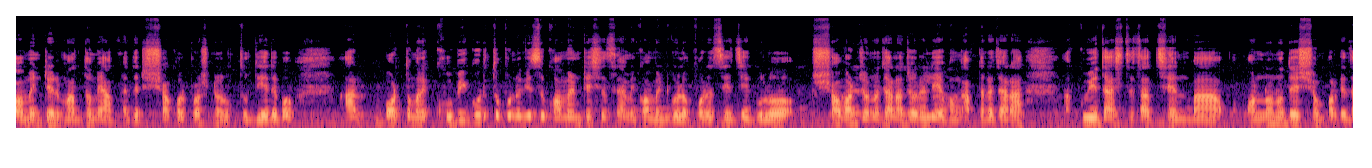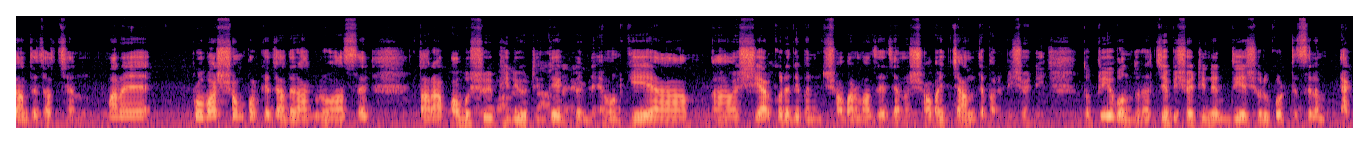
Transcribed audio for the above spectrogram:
কমেন্টের মাধ্যমে আপনাদের সকল প্রশ্নের উত্তর দিয়ে দেব। আর বর্তমানে খুবই গুরুত্বপূর্ণ কিছু কমেন্ট এসেছে। আমি কমেন্টগুলো পড়েছি যেগুলো সবার জন্য জানা জরুরি এবং আপনারা যারা কুয়েতে আসতে চাচ্ছেন বা অন্যান্য দেশ সম্পর্কে জানতে চাচ্ছেন মানে প্রবাস সম্পর্কে যাদের আগ্রহ আছে, তারা অবশ্যই ভিডিওটি দেখবেন এমনকি শেয়ার করে দেবেন সবার মাঝে যেন সবাই জানতে পারে বিষয়টি। তো প্রিয় বন্ধুরা, যে বিষয়টি দিয়ে শুরু করতেছিলাম, এক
